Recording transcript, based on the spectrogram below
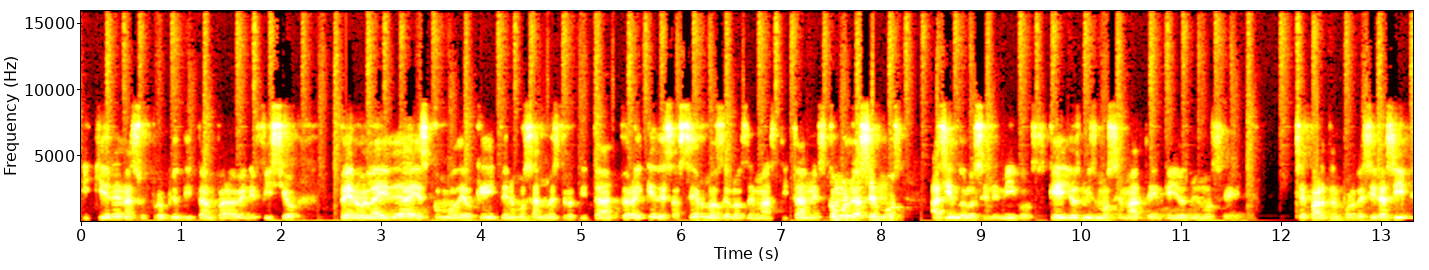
y quieren a su propio titán para beneficio, pero la idea es como de, ok, tenemos a nuestro titán, pero hay que deshacernos de los demás titanes. ¿Cómo lo hacemos? Haciendo los enemigos, que ellos mismos se maten, que ellos mismos se, se partan, por decir así.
